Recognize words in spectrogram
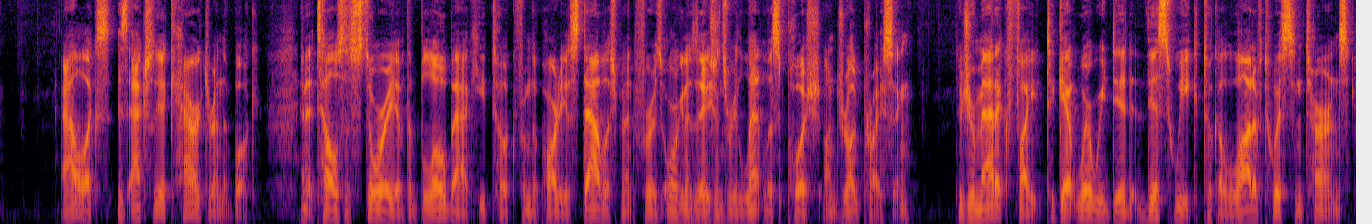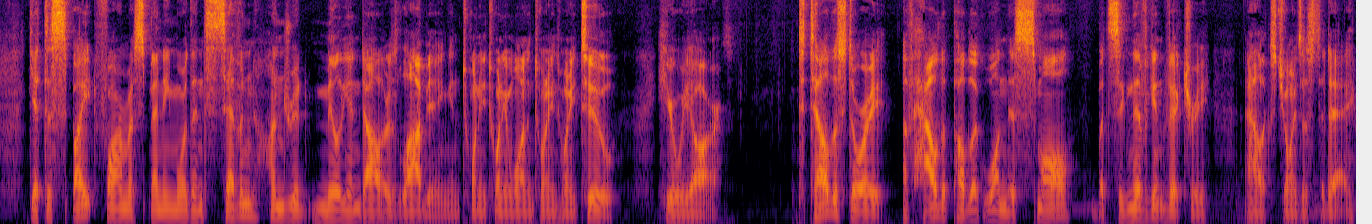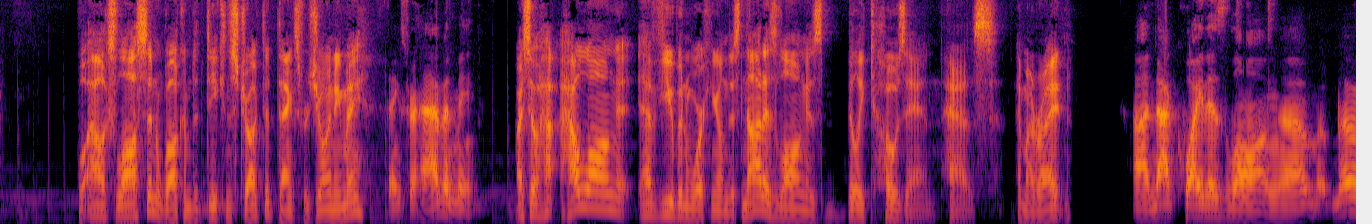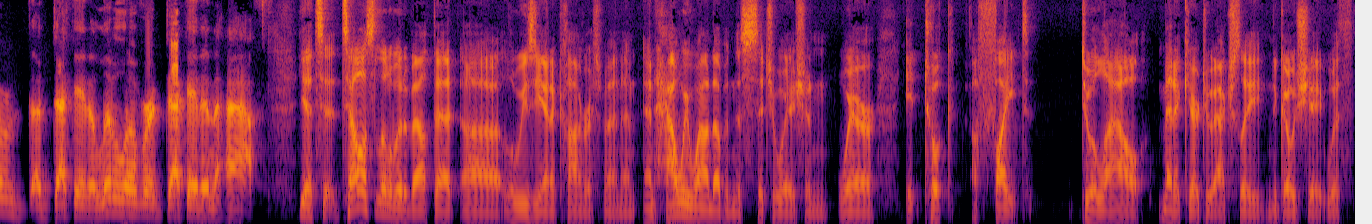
Alex is actually a character in the book and it tells the story of the blowback he took from the party establishment for his organization's relentless push on drug pricing. The dramatic fight to get where we did this week took a lot of twists and turns, yet despite pharma spending more than $700 million lobbying in 2021 and 2022, here we are. To tell the story of how the public won this small but significant victory, Alex joins us today. Well, Alex Lawson, welcome to Deconstructed. Thanks for joining me. Thanks for having me. All right, so how, how long have you been working on this? Not as long as Billy Tauzin has, am I right? Uh, not quite as long, um, a decade, a little over a decade and a half. Yeah, t- tell us a little bit about that uh, Louisiana congressman and, and how we wound up in this situation where it took a fight to allow Medicare to actually negotiate with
